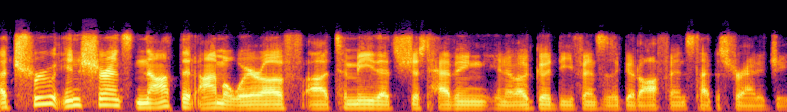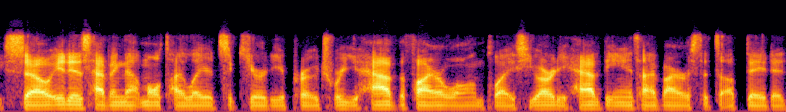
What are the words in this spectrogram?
A true insurance, not that I'm aware of. Uh, to me, that's just having you know a good defense is a good offense type of strategy. So it is having that multi-layered security approach where you have the firewall in place, you already have the antivirus that's updated,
